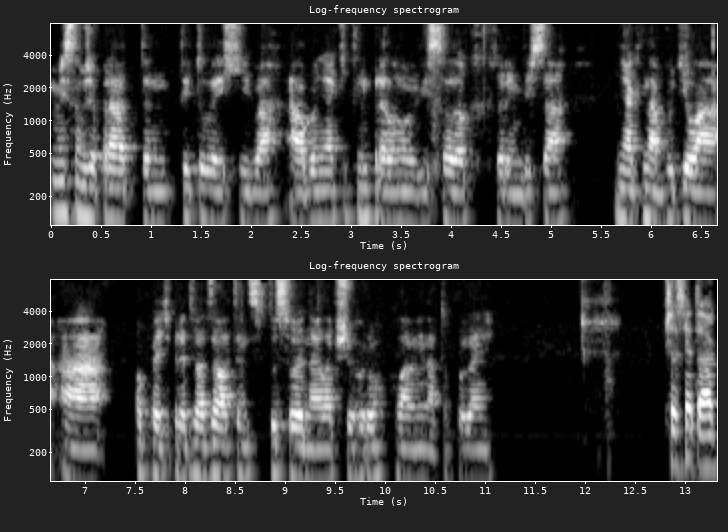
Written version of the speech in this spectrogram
myslím, že práve ten titul jej chýba, alebo nejaký ten prelomový výsledok, ktorým by sa nejak nabudila a opäť predvádzala ten, tú svoju najlepšiu hru, hlavně na tom podaní. Přesně tak.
